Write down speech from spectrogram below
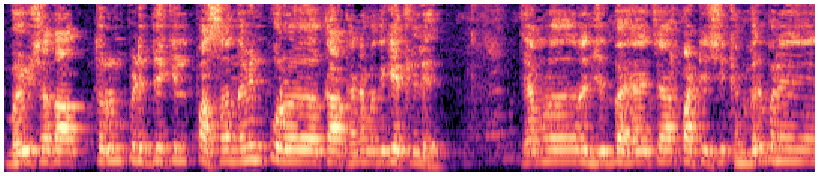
भविष्यात आज तरुण पिढीत देखील पाच सहा नवीन पोरं कारखान्यामध्ये घेतलेले आहेत. त्यामुळं रणजित भाईच्या पाठीशी खंबीरपणे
